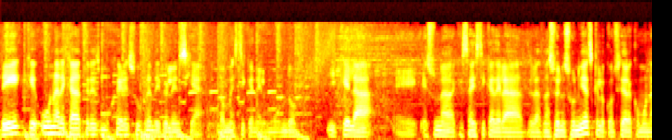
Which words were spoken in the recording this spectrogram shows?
de que una de cada tres mujeres sufren de violencia doméstica en el mundo y que la eh, es una estadística de, las Naciones Unidas que lo considera como una...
